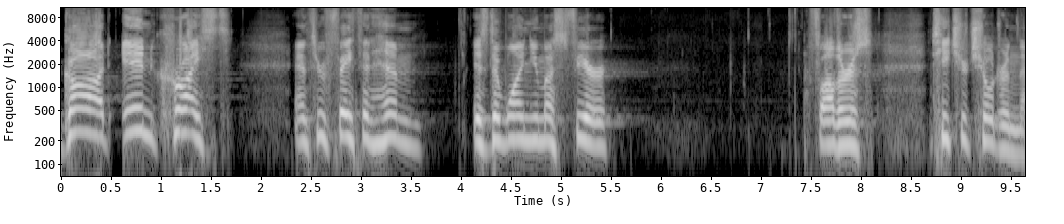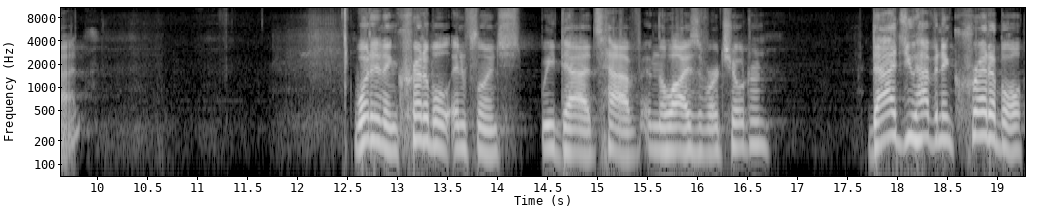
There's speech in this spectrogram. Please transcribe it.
God in Christ and through faith in Him is the one you must fear. Fathers, teach your children that. What an incredible influence we dads have in the lives of our children. Dads, you have an incredible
